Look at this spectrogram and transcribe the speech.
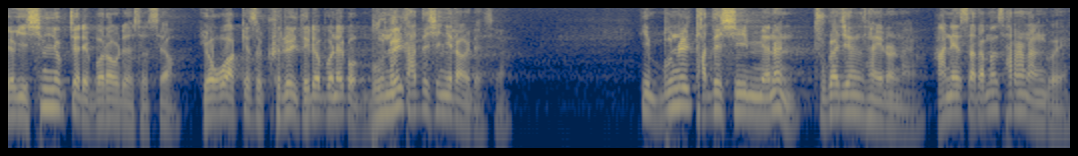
여기 16절에 뭐라고 그러셨어요? 여호와께서 그를 들여보내고 문을 닫으시니라 그랬어요. 이 문을 닫으시면은 두 가지 현상이 일어나요. 안에 사람은 살아난 거예요.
